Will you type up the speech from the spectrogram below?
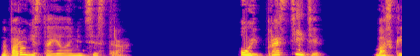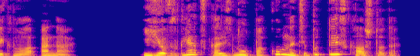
На пороге стояла медсестра. «Ой, простите!» — воскликнула она. Ее взгляд скользнул по комнате, будто искал что-то.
